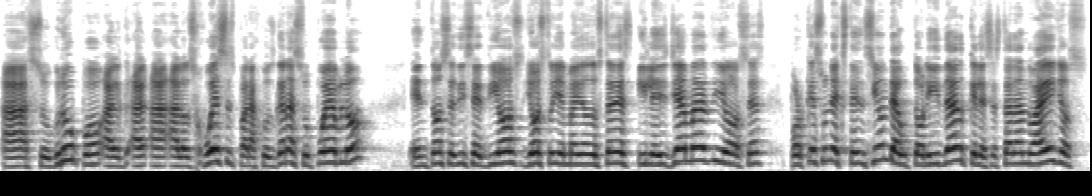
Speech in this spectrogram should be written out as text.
a su grupo, a, los jueces para juzgar a su pueblo, entonces dice Dios, yo estoy en medio de ustedes y les llama dioses porque es una extensión de autoridad que les está dando a ellos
